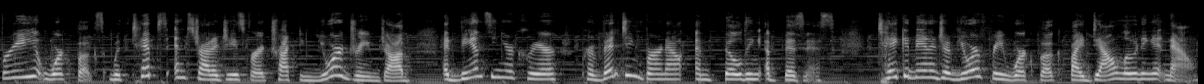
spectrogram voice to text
free workbooks with tips and strategies for attracting your dream job, advancing your career, preventing burnout, and building a business. Take advantage of your free workbook by downloading it now.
